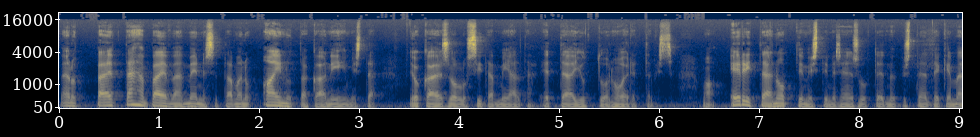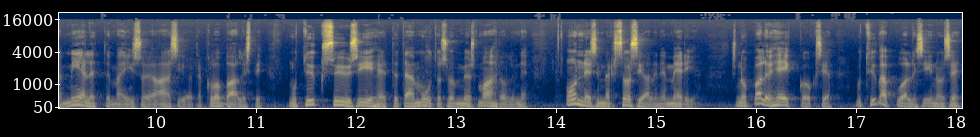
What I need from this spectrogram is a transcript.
Mä en ole tähän päivään mennessä tavannut ainuttakaan ihmistä, joka olisi ollut sitä mieltä, että tämä juttu on hoidettavissa. Mä oon erittäin optimistinen sen suhteen, että me pystytään tekemään mielettömän isoja asioita globaalisti, mutta yksi syy siihen, että tämä muutos on myös mahdollinen, on esimerkiksi sosiaalinen media. Siinä on paljon heikkouksia, mutta hyvä puoli siinä on se,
